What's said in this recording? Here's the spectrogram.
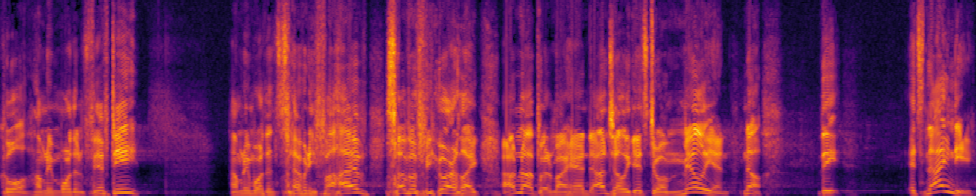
Cool. How many more than 50? How many more than 75? Some of you are like, I'm not putting my hand down until it gets to a million. No, the, it's 90.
